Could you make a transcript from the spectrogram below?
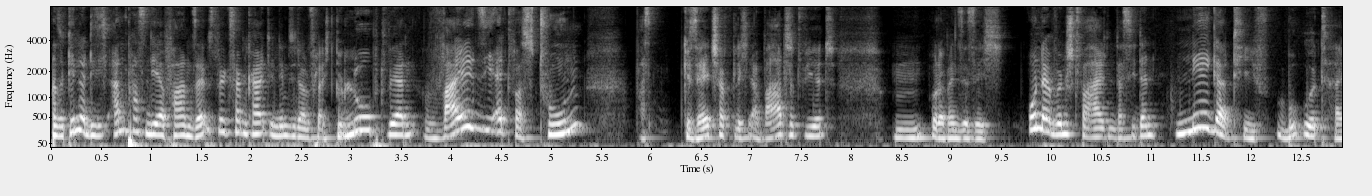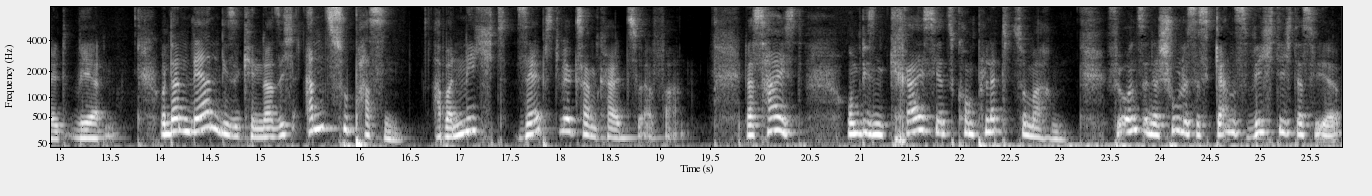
also Kinder, die sich anpassen, die erfahren Selbstwirksamkeit, indem sie dann vielleicht gelobt werden, weil sie etwas tun, was gesellschaftlich erwartet wird, hm, oder wenn sie sich unerwünscht verhalten, dass sie dann negativ beurteilt werden. Und dann lernen diese Kinder sich anzupassen, aber nicht Selbstwirksamkeit zu erfahren. Das heißt, um diesen Kreis jetzt komplett zu machen, für uns in der Schule ist es ganz wichtig, dass wir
